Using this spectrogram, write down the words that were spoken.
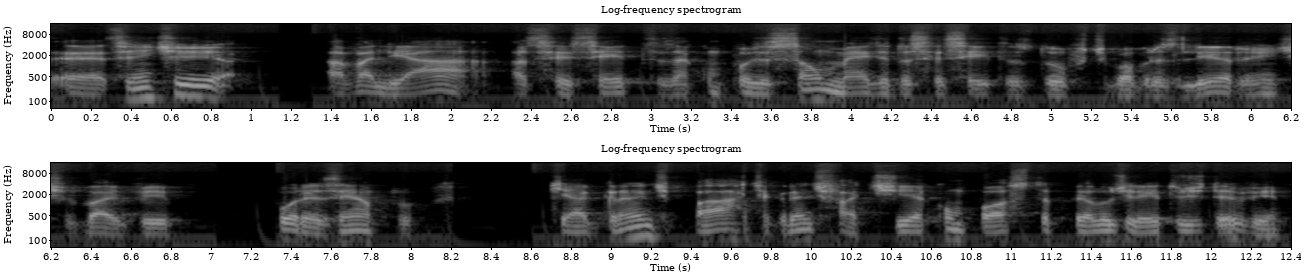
é, se a gente avaliar as receitas, a composição média das receitas do futebol brasileiro, a gente vai ver, por exemplo, que a grande parte, a grande fatia é composta pelo direito de TV.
